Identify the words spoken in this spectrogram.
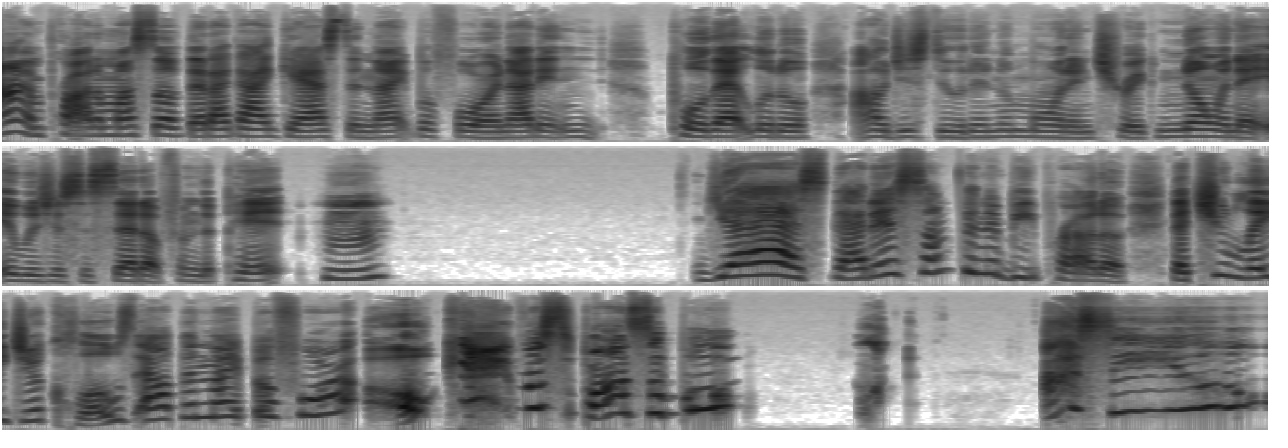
I am proud of myself that I got gas the night before and I didn't pull that little, I'll just do it in the morning trick, knowing that it was just a setup from the pit. Hmm? Yes, that is something to be proud of. That you laid your clothes out the night before? Okay, responsible. I see you.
